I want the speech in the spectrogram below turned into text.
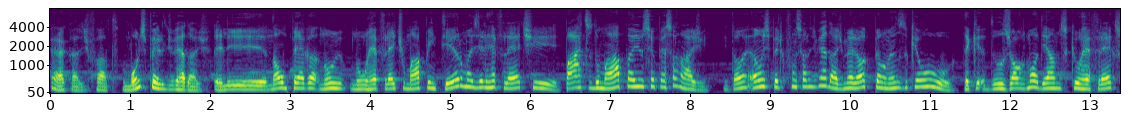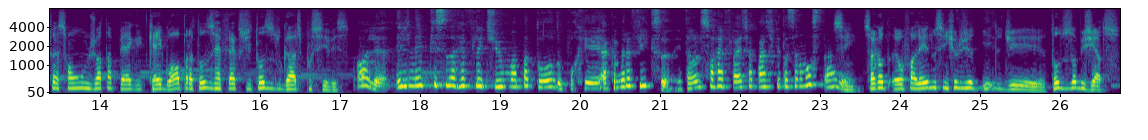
é, cara, de fato. Um bom espelho de verdade. Ele não pega, não, não reflete o mapa inteiro, mas ele reflete partes do mapa e o seu personagem. Então é um espelho que funciona de verdade. Melhor pelo menos do que o dos jogos modernos, que o reflexo é só um JPEG, que é igual pra todos os reflexos de todos os lugares possíveis. Olha, ele nem precisa refletir o mapa todo, porque a câmera é fixa. Então ele só reflete a parte que tá sendo mostrada. Sim. Só que eu, eu falei no sentido de, de todos os objetos.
